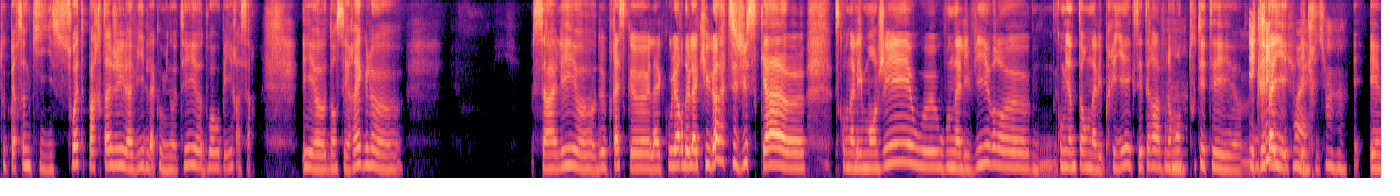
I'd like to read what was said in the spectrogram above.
Toute personne qui souhaite partager la vie de la communauté euh, doit obéir à ça. Et euh, dans ces règles, ça allait euh, de presque la couleur de la culotte jusqu'à euh, ce qu'on allait manger, où, où on allait vivre, euh, combien de temps on allait prier, etc. Vraiment, Mhm. tout était euh, Écrit? détaillé, Ouais. écrit. Mhm. Et, euh,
